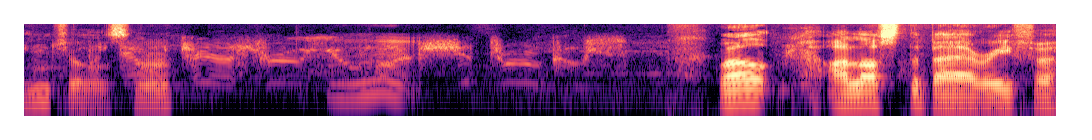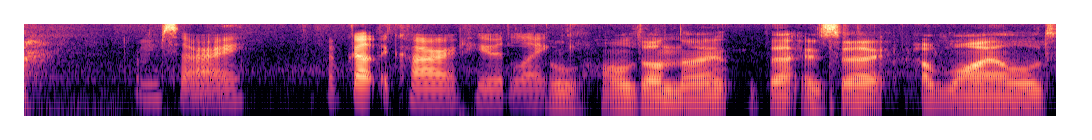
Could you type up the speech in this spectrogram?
Hmm. through a goose. Well, I lost the bear reefer. I'm sorry. I've got the car if you would like. Oh, hold on though. That is a, a wild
